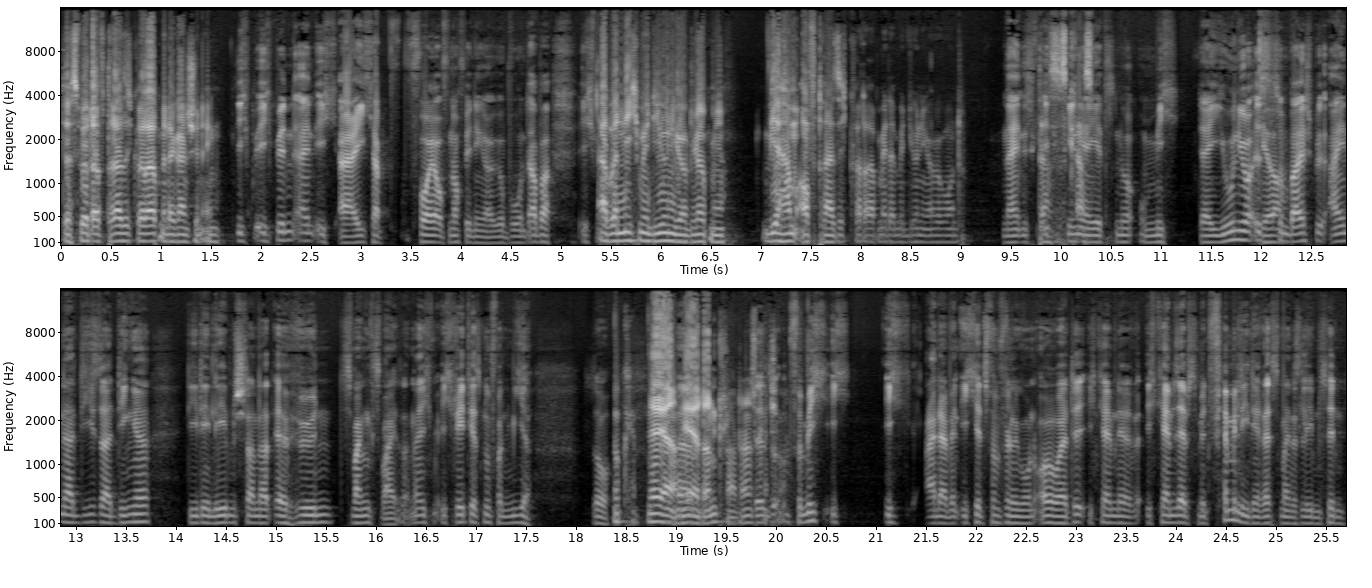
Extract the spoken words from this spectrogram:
Das wird auf 30 Quadratmeter ganz schön eng. ich, ich bin ein, ich, ah, ich habe vorher auf noch weniger gewohnt, aber ich, Aber nicht mit Junior, glaub mir. Wir haben auf 30 Quadratmeter mit Junior gewohnt. nein, es, es ging krass. ja jetzt nur um mich. Der Junior ist Ja. zum Beispiel einer dieser Dinge, die den Lebensstandard erhöhen, zwangsweise. Ne? Ich, ich rede jetzt nur von mir. So. Okay. Ja, ja, Ähm, ja, dann klar, dann ist Also für mich, ich, ich, Alter, wenn ich jetzt 5 Millionen Euro hätte, ich käme, ich käme selbst mit Family den Rest meines Lebens hin.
